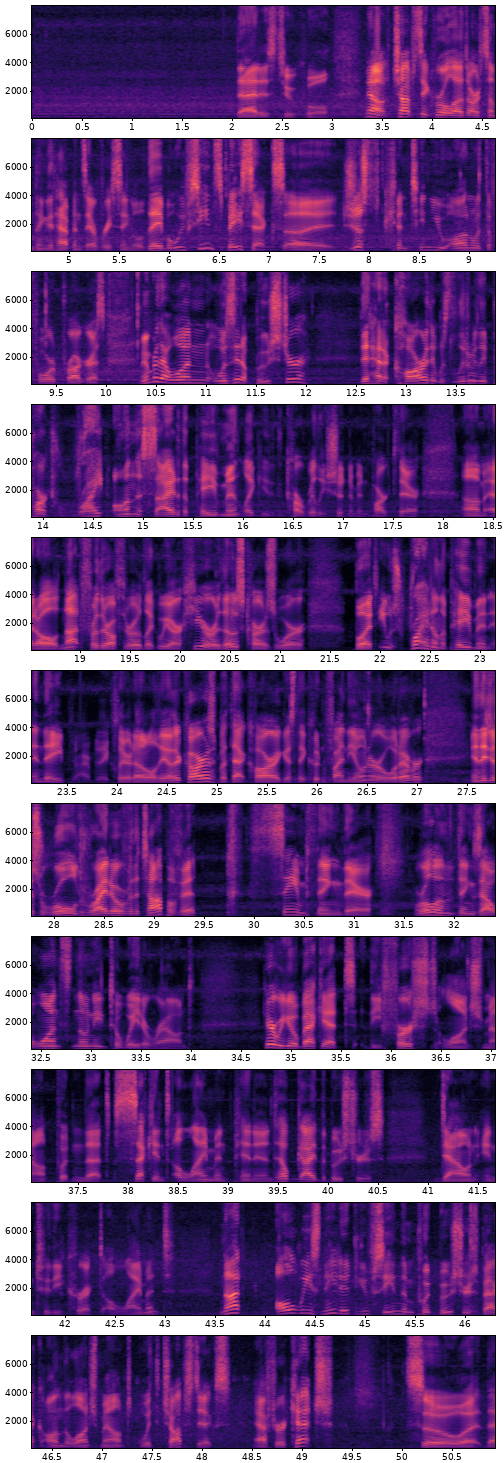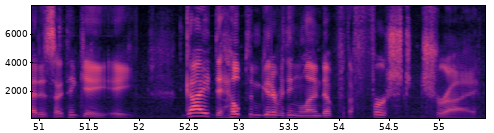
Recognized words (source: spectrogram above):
That is too cool. Now, chopstick rollouts are something that happens every single day, but we've seen SpaceX uh, just continue on with the forward progress. Remember that one? Was it a booster? That had a car that was literally parked right on the side of the pavement. Like the car really shouldn't have been parked there um, at all. Not further off the road like we are here, or those cars were, but it was right on the pavement. And they they cleared out all the other cars, but that car, I guess they couldn't find the owner or whatever, and they just rolled right over the top of it. Same thing there. Rolling the things out once, no need to wait around. Here we go back at the first launch mount, putting that second alignment pin in to help guide the boosters down into the correct alignment. Not always needed. You've seen them put boosters back on the launch mount with chopsticks after a catch. So uh, that is, I think, a, a guide to help them get everything lined up for the first try.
